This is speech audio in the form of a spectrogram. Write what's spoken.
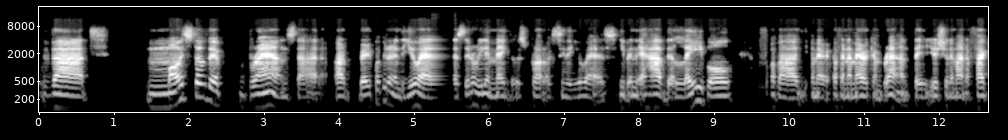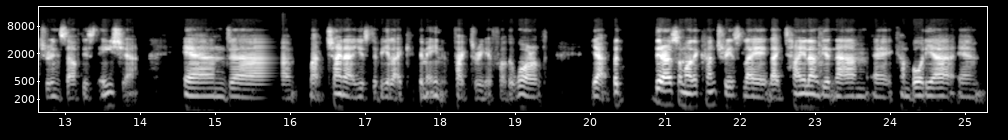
that most of the brands that are very popular in the US, they don't really make those products in the US. Even they have the label of, a, of an American brand, they usually manufacture in Southeast Asia. And uh, China used to be like the main factory for the world. Yeah, but there are some other countries like, like Thailand, Vietnam, uh, Cambodia, and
